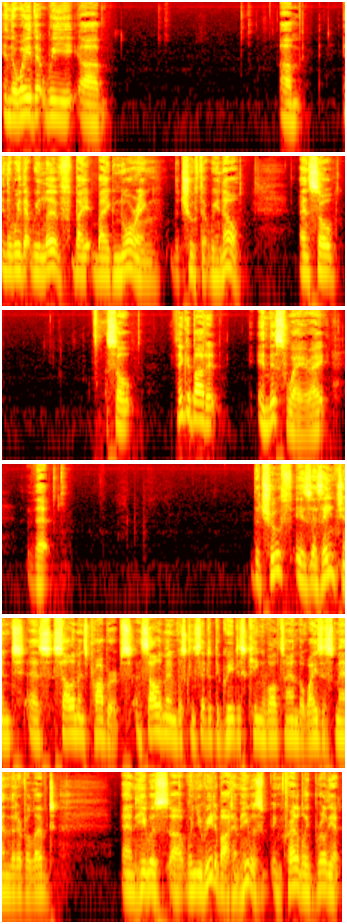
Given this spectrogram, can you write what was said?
in the way that we uh, um, in the way that we live by by ignoring the truth that we know, and so so think about it in this way, right? That the truth is as ancient as Solomon's Proverbs, and Solomon was considered the greatest king of all time, the wisest man that ever lived and he was, uh, when you read about him, he was incredibly brilliant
